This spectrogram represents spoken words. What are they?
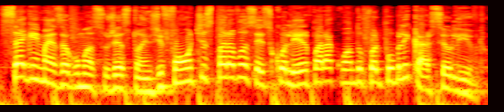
Seguem mais algumas sugestões de fontes para você escolher para quando for publicar seu livro.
